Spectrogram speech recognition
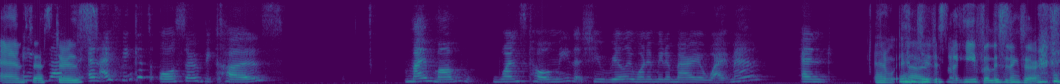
ancestors. Exactly. And I think it's also because my mom once told me that she really wanted me to marry a white man. And And, and No. you're just not here for listening to her.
